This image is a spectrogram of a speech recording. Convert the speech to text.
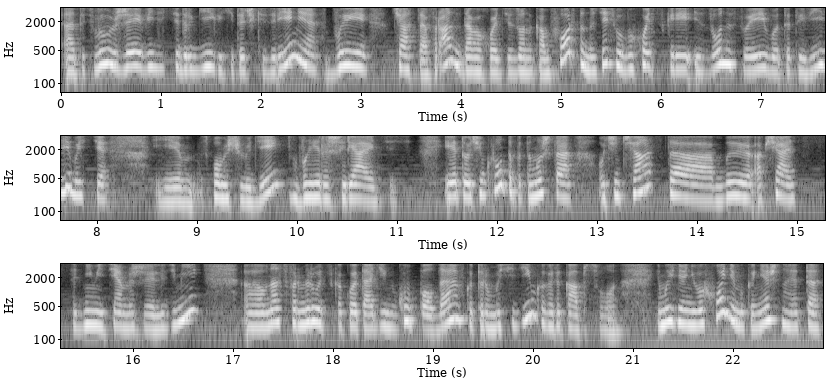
э, то есть вы уже видите другие какие точки зрения, вы, частая фраза, да, выходите из зоны комфорта, но здесь вы выходите скорее из зоны своей вот этой видимости, и с помощью людей вы расширяетесь. И это очень круто, потому что очень часто мы, общаясь с одними и теми же людьми, э, у нас формируется какой-то один купол, да, в котором мы сидим, какая-то капсула, и мы из нее не выходим, и, конечно, это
